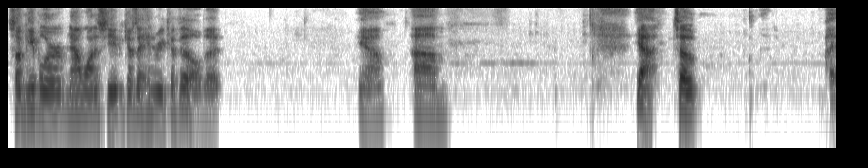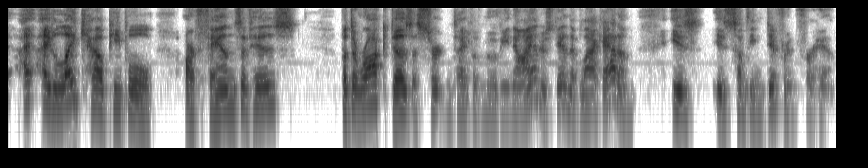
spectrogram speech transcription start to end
some people are now want to see it because of Henry Cavill, but yeah, um, yeah. So I, I, I like how people are fans of his, but The Rock does a certain type of movie. Now I understand that Black Adam is is something different for him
